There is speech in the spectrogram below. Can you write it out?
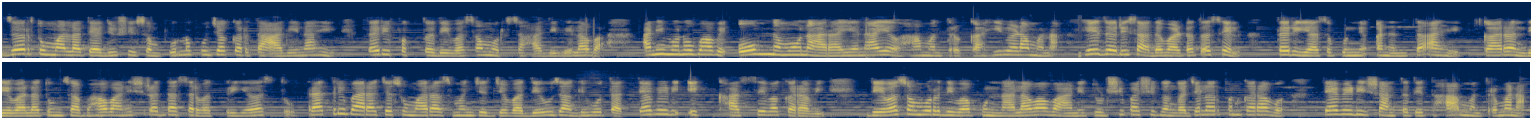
जर तुम्हाला त्या दिवशी संपूर्ण पूजा करता आली नाही तरी फक्त देवासमोर सहा दिवे लावा आणि मनोभावे ओम नमो नारायणाय हा मंत्र काही वेळा म्हणा. हे जरी साधं वाटत असेल तरी याचं पुण्य अनंत आहे. कारण देवाला तुमचा भाव आणि श्रद्धा सर्वात प्रिय असतो. रात्री बाराच्या सुमारास म्हणजे जेव्हा देव जागे होतात त्यावेळी एक खास सेवा करावी. देवासमोर दिवा पुन्हा लावावा आणि तुळशीपाशी गंगाजल अर्पण करावं. त्यावेळी शांततेत हा मंत्र म्हणा.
